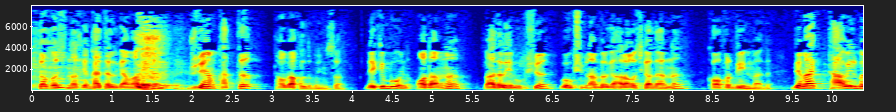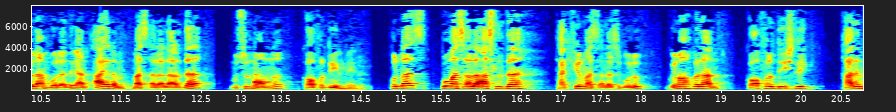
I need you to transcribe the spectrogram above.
kitob va sunnatga qaytarilgan vaqtda judayam qattiq tavba qildi bu inson. Lekin bu odamni badriy bu kishi bu kishi bilan birga aroq ichganlarni kofir deyilmadi. Demak tavil bilan bo'ladigan ayrim masalalarda musulmonni kofir deyilmaydi. Xullas bu masala aslida takfir masalasi bo'lib gunoh bilan kofir deyishlik qadim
